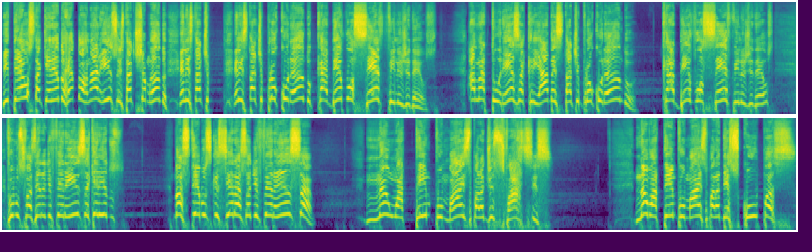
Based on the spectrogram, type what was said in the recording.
E Deus está querendo retornar isso, está te chamando, Ele está te, Ele está te procurando. Cadê você, filho de Deus? A natureza criada está te procurando. Cadê você, filho de Deus? Vamos fazer a diferença, queridos. Nós temos que ser essa diferença. Não há tempo mais para disfarces. Não há tempo mais para desculpas.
